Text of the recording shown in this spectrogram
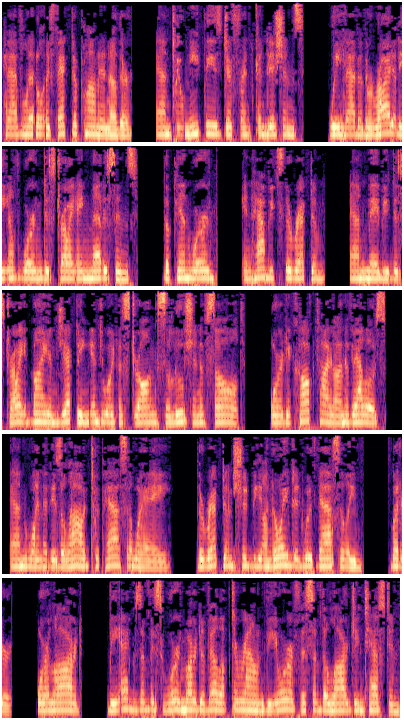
have little effect upon another, and to meet these different conditions, we had a variety of worm destroying medicines. The pinworm inhabits the rectum, and may be destroyed by injecting into it a strong solution of salt, or decoction of aloes, and when it is allowed to pass away, the rectum should be anointed with vaseline, butter, or lard. The eggs of this worm are developed around the orifice of the large intestine,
